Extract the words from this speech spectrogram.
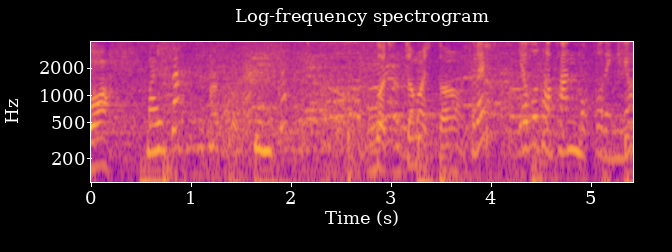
와, 맛있어? 진짜? 무가 진짜 맛있다. 그래? 여보 다 반 먹고 댕겨?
